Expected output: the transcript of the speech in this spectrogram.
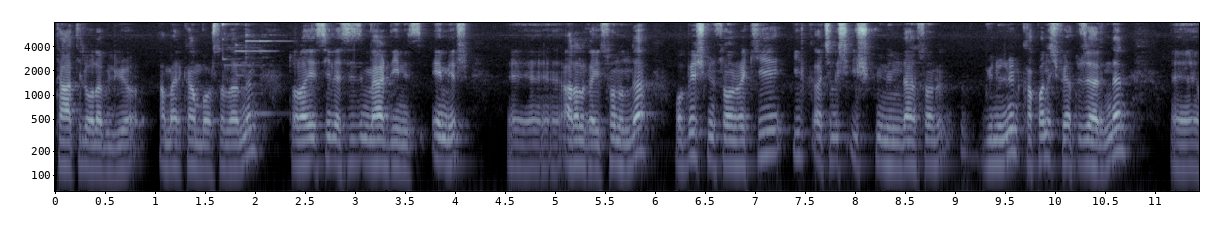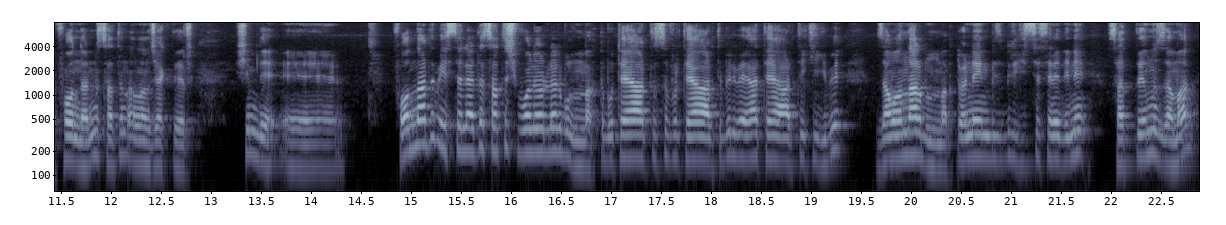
tatili olabiliyor Amerikan borsalarının. Dolayısıyla sizin verdiğiniz emir e, Aralık ayı sonunda o 5 gün sonraki ilk açılış iş gününden sonra gününün kapanış fiyatı üzerinden e, fonlarını satın alınacaktır. Şimdi e, fonlarda ve hisselerde satış valörleri bulunmakta. Bu T artı 0, T artı 1 veya T artı 2 gibi zamanlar bulunmakta. Örneğin biz bir hisse senedini sattığımız zaman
